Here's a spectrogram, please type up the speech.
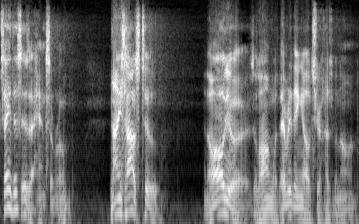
Say, this is a handsome room. Nice house, too. And all yours, along with everything else your husband owned.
